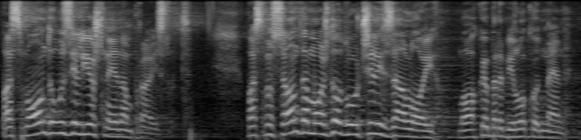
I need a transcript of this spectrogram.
Pa smo onda uzeli još na jedan proizvod. Pa smo se onda možda odlučili za aloju. Ovako je bar bilo kod mene.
